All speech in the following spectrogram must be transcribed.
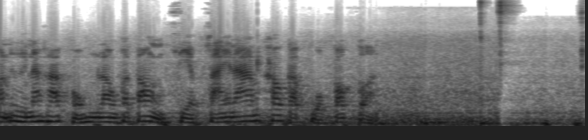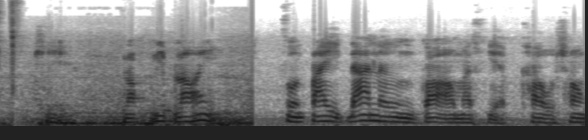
ก่อนอื่นนะครับ ผมเราก็ต้องเสียบสายน้ำเข้ากับหัวก๊อกก่อนโอเคล็อกเรียบร้อย ส่วนปลายอีกด้านหนึ่งก็เอามาเสียบเข้าช่อง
